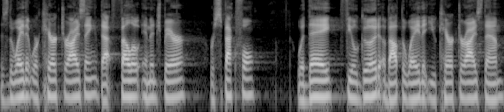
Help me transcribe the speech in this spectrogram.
Is the way that we're characterizing that fellow image bearer respectful? Would they feel good about the way that you characterize them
